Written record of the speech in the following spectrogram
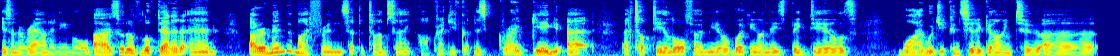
isn't around anymore. I sort of looked at it and I remember my friends at the time saying, Oh, Greg, you've got this great gig at a top tier law firm. You're working on these big deals. Why would you consider going to a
